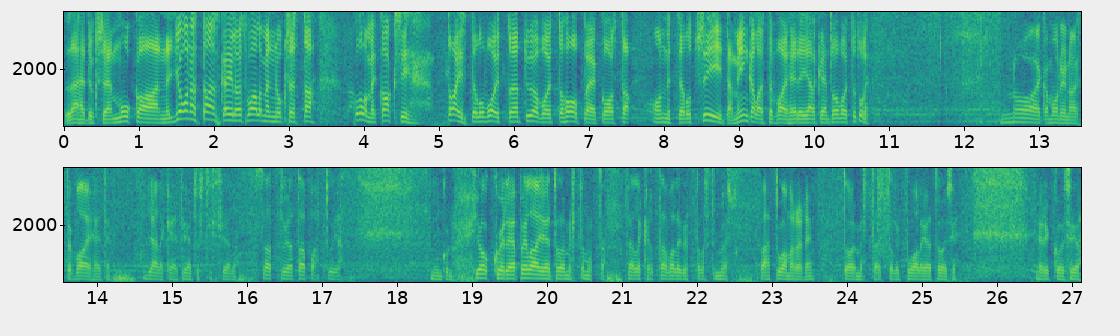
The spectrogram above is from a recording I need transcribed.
lähetykseen mukaan. Joonas Tanska Ilves valmennuksesta 3-2 taisteluvoitto ja työvoitto HPKsta. Onnittelut siitä. Minkälaisten vaiheiden jälkeen tuo voitto tuli? No aika moninaisten vaiheiden jälkeen tietysti siellä sattui ja tapahtui. Niin kuin joukkueiden ja pelaajien toimesta, mutta tällä kertaa valitettavasti myös vähän tuomareiden toimesta, että oli puolia ja toisi erikoisia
